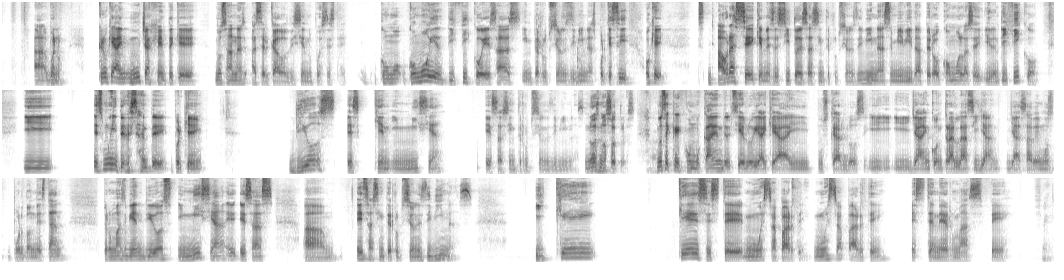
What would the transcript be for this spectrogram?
ah, bueno, creo que hay mucha gente que nos han acercado diciendo, pues, este, ¿cómo, ¿cómo identifico esas interrupciones divinas? Porque sí, ok, ahora sé que necesito esas interrupciones divinas en mi vida, pero ¿cómo las identifico? Y es muy interesante porque Dios es quien inicia esas interrupciones divinas, no es nosotros. No sé qué como caen del cielo y hay que ahí buscarlos y, ya encontrarlas y ya, ya sabemos por dónde están, pero más bien Dios inicia e, esas, esas interrupciones divinas. ¿Y qué, qué es este, nuestra parte? Nuestra parte es tener más fe. fe.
